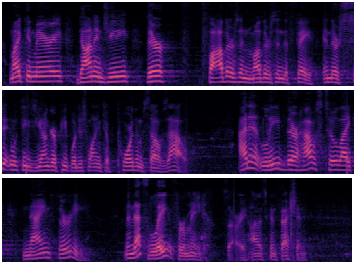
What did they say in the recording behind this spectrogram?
Mike and Mary, Don and Jeannie, they're fathers and mothers in the faith, and they're sitting with these younger people just wanting to pour themselves out. I didn't leave their house till like 9:30. And that's late for me. Sorry, honest confession.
